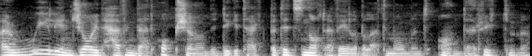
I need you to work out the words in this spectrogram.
I really enjoyed having that option on the Digitakt, but it's not available at the moment on the Rytm.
